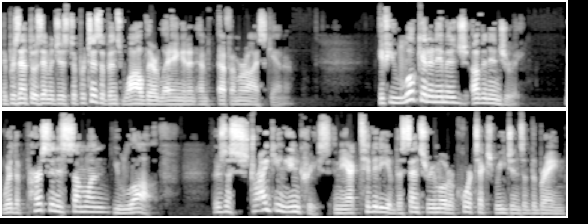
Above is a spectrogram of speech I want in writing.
They present those images to participants while they're laying in an fMRI scanner. If you look at an image of an injury where the person is someone you love, there's a striking increase in the activity of the sensory motor cortex regions of the brain,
